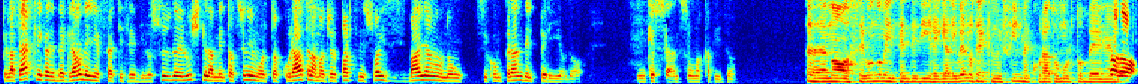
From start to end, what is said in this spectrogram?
per la tecnica del background e degli effetti 3D. Lo studio delle luci delle ambientazioni è molto accurata, la maggior parte dei suoi si sbagliano, non si comprende il periodo. In che senso? Non ho capito. Eh, no, secondo me intende dire che a livello tecnico il film è curato molto bene. No, no,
